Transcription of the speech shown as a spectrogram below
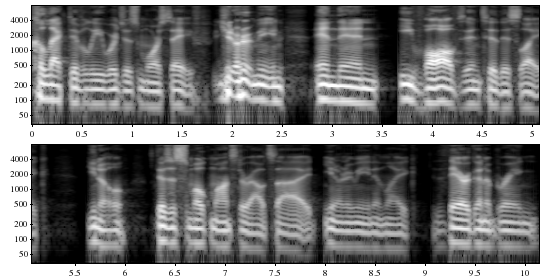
collectively we're just more safe. You know what I mean? And then evolves into this like, you know, there's a smoke monster outside, you know what I mean? And like they're to bring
